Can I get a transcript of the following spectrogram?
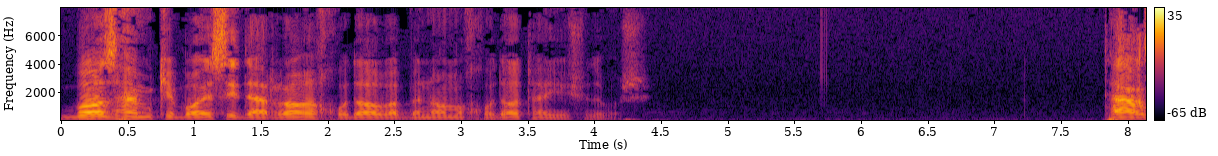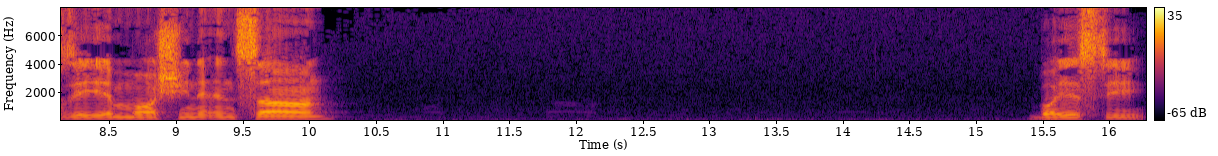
باز هم که باعثی در راه خدا و به نام خدا تهیه شده باشه. تغذیه ماشین انسان. بایستی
